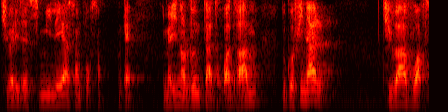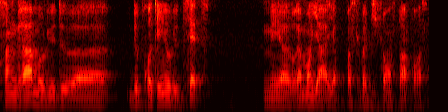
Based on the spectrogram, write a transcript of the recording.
tu vas les assimiler à 100%. Imagine dans le jaune, tu as 3 grammes. Donc au final, tu vas avoir 5 grammes au lieu de, euh, de protéines au lieu de 7. Mais euh, vraiment, il n'y a, a presque pas de différence par rapport à ça.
